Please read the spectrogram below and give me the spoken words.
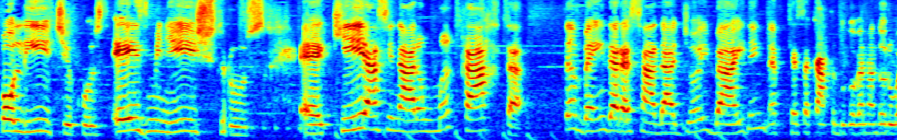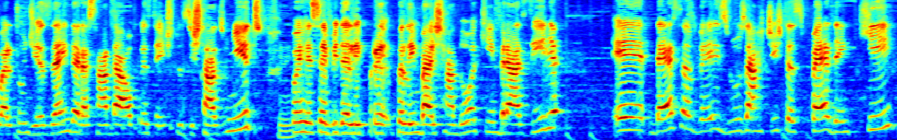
políticos, ex-ministros, é, que assinaram uma carta também endereçada a Joe Biden, né, porque essa carta do governador Wellington Dias é endereçada ao presidente dos Estados Unidos, Sim. foi recebida ali pelo embaixador aqui em Brasília, e dessa vez, os artistas pedem que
